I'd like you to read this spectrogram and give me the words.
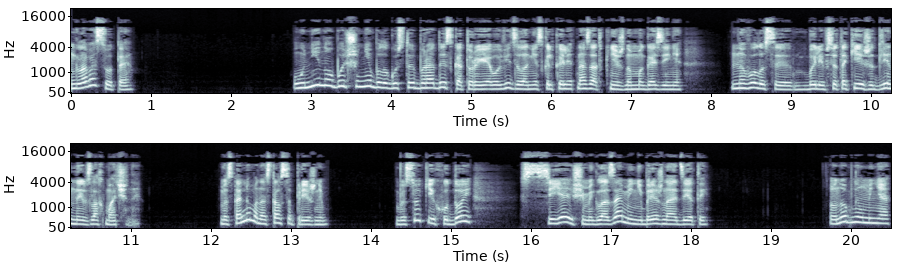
Глава сотая. У Нино больше не было густой бороды, с которой я его видела несколько лет назад в книжном магазине, но волосы были все такие же длинные и взлохмаченные. В остальном он остался прежним. Высокий, худой, с сияющими глазами, небрежно одетый. Он обнял меня,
